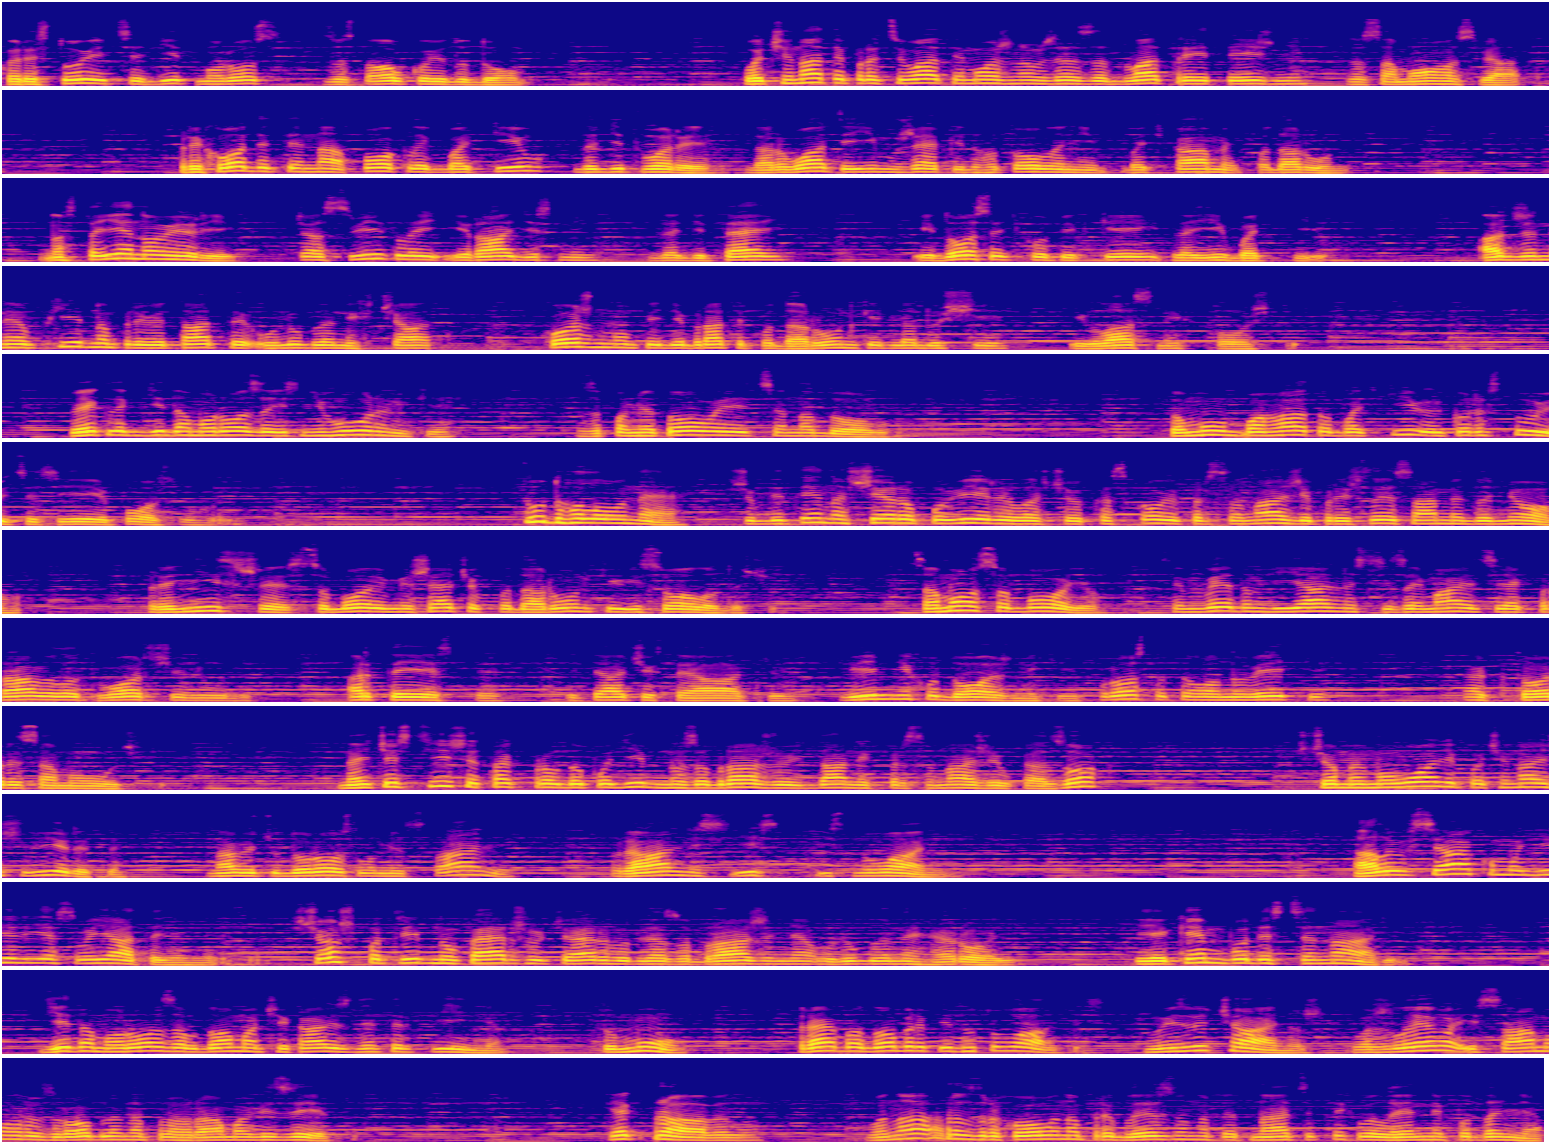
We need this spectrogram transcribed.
користується Дід Мороз з доставкою додому. Починати працювати можна вже за 2-3 тижні до самого свята. Приходити на поклик батьків до дітвори, дарувати їм вже підготовлені батьками подарунки. Настає новий рік, час світлий і радісний для дітей і досить клопіткий для їх батьків. Адже необхідно привітати улюблених чат, кожному підібрати подарунки для душі і власних коштів. Виклик Діда Мороза і Снігуреньки запам'ятовується надовго. Тому багато батьків і користуються цією послугою. Тут головне, щоб дитина щиро повірила, що казкові персонажі прийшли саме до нього, принісши з собою мішечок подарунків і солодощів. Само собою, цим видом діяльності займаються, як правило, творчі люди, артисти дитячих театрів, вільні художники, просто талановиті актори самоучки. Найчастіше так правдоподібно зображують даних персонажів казок, що мимоволі починаєш вірити, навіть у дорослому стані, в реальність їх існування. Але у всякому ділі є своя таємниця. Що ж потрібно в першу чергу для зображення улюблених героїв? І яким буде сценарій? Діда Мороза вдома чекають з нетерпінням. Тому треба добре підготуватись. Ну і звичайно ж, важлива і саморозроблена програма візиту. Як правило, вона розрахована приблизно на 15-хвилинне подання,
